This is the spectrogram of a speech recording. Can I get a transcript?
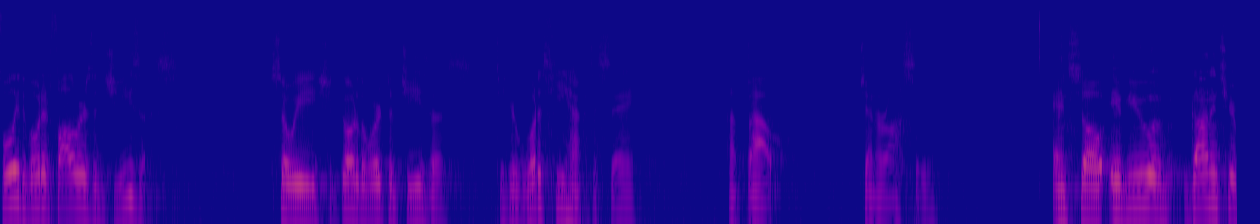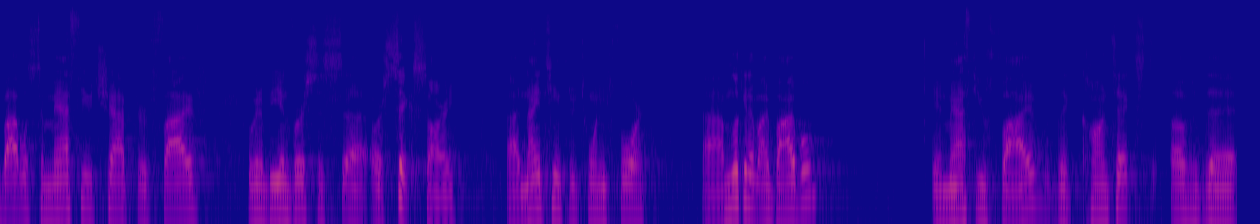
fully devoted followers of Jesus. So we should go to the words of Jesus to hear what does he have to say about generosity. And so if you have gone into your Bibles to Matthew chapter 5, we're going to be in verses, uh, or 6, sorry, uh, 19 through 24. Uh, I'm looking at my Bible in Matthew 5. The context of the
